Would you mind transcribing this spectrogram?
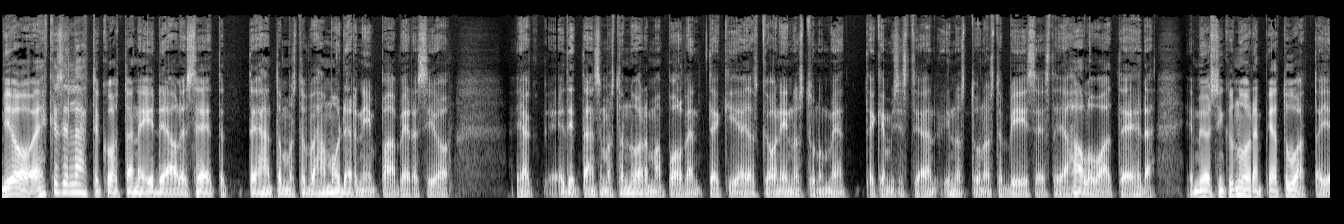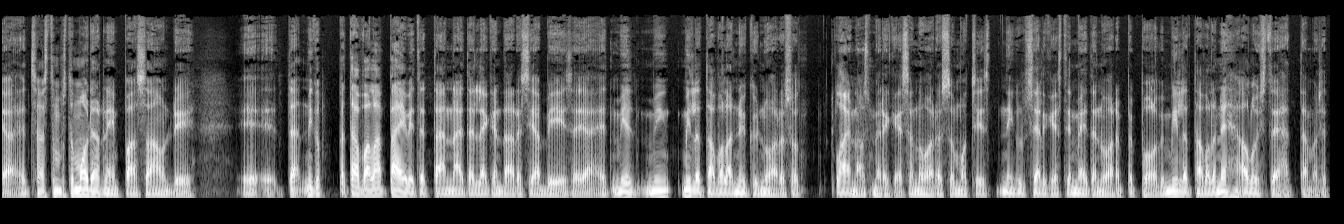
Joo, ehkä se lähtökohtainen idea oli se, että tehdään tuommoista vähän modernimpaa versioa ja etsitään semmoista nuoremman polven tekijää, jotka on innostunut meidän tekemisestä ja innostuu noista biiseistä ja haluaa tehdä. Ja myös niin nuorempia tuottajia, että saisi tämmöistä modernimpaa soundia. Että niin kuin tavallaan päivitetään näitä legendaarisia biisejä, että mi, mi, millä tavalla nykynuoriso, lainausmerkeissä nuoriso, mutta siis niin kuin selkeästi meitä nuorempi polvi, millä tavalla ne haluaisi tehdä tämmöiset,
